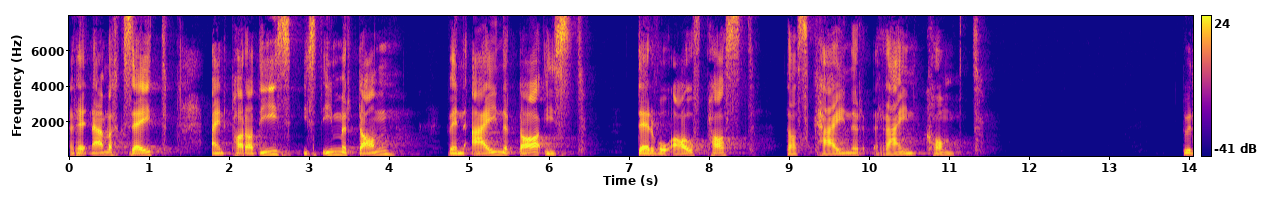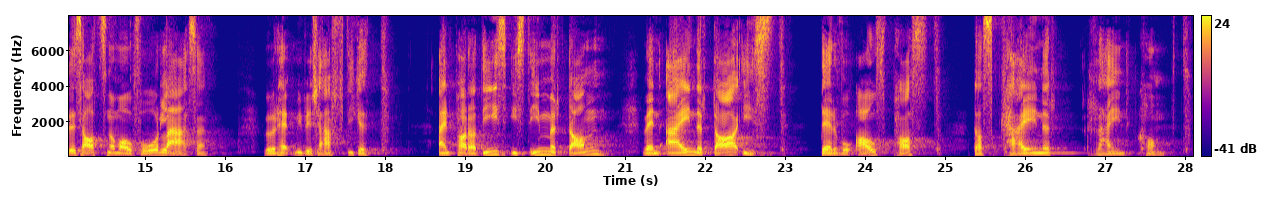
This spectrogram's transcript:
Er hat nämlich gesagt, ein Paradies ist immer dann, wenn einer da ist, der wo aufpasst, dass keiner reinkommt. Ich den Satz nochmal vorlesen, weil er hat mich beschäftigt. Ein Paradies ist immer dann, wenn einer da ist, der wo aufpasst, dass keiner reinkommt.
